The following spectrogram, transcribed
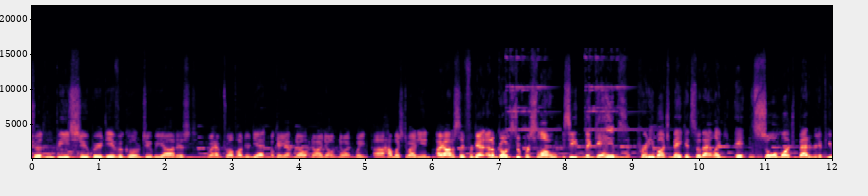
Shouldn't be super difficult, to be honest. Do I have 1,200 yet? Okay, yeah, no, no, I don't. No, wait, uh, how much do I need? I honestly forget, and I'm going super slow. You see, the games pretty much make it so that, like, it's so much better if you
